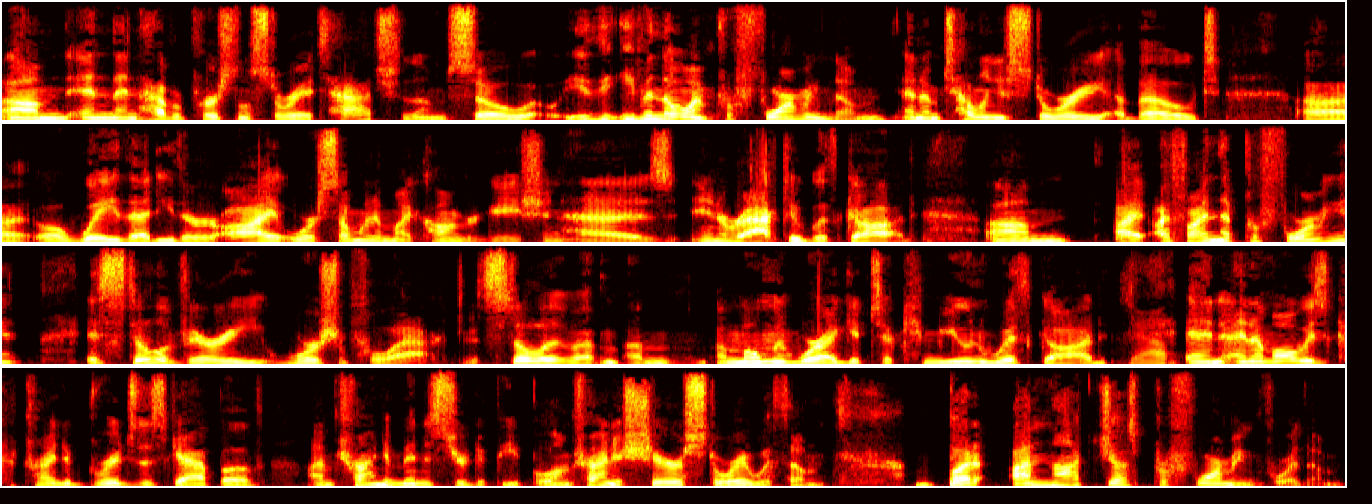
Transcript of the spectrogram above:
um, and then have a personal story attached to them. So even though I'm performing them and I'm telling a story about uh, a way that either I or someone in my congregation has interacted with God, um, I, I find that performing it is still a very worshipful act. It's still a, a, a moment where I get to commune with God, yep. and and I'm always trying to bridge this gap of I'm trying to minister to people, I'm trying to share a story with them, but I'm not just performing for them.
